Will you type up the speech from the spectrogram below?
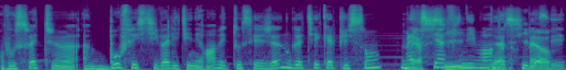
On vous souhaite un beau festival itinérant avec tous ces jeunes. Gauthier Capuçon, merci, merci infiniment d'être passé.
